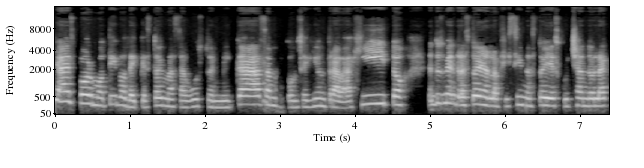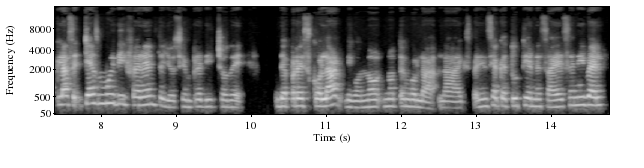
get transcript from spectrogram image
ya es por motivo de que estoy más a gusto en mi casa, me conseguí un trabajito, entonces mientras estoy en la oficina estoy escuchando la clase, ya es muy diferente, yo siempre he dicho de, de preescolar, digo, no, no tengo la, la experiencia que tú tienes a ese nivel,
